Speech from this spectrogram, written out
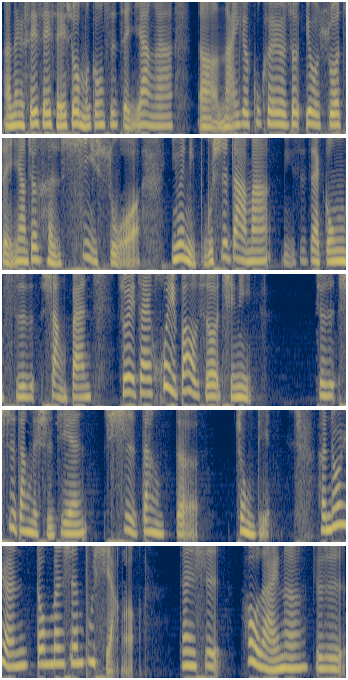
啊，那个谁谁谁说我们公司怎样啊？呃，哪一个顾客又说又说怎样，就很细琐。因为你不是大妈，你是在公司上班，所以在汇报的时候，请你就是适当的时间、适当的重点。很多人都闷声不响哦，但是后来呢，就是。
